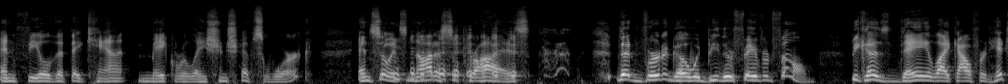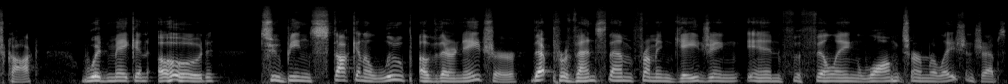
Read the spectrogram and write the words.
and feel that they can't make relationships work. And so it's not a surprise that Vertigo would be their favorite film because they, like Alfred Hitchcock, would make an ode to being stuck in a loop of their nature that prevents them from engaging in fulfilling long term relationships.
